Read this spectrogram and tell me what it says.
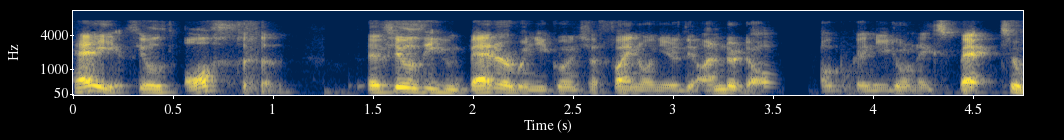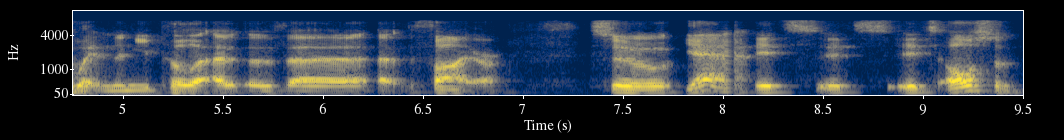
hey, it feels awesome. It feels even better when you go into a final and you're the underdog and you don't expect to win and you pull it out of uh, out the fire. So yeah, it's it's it's awesome.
